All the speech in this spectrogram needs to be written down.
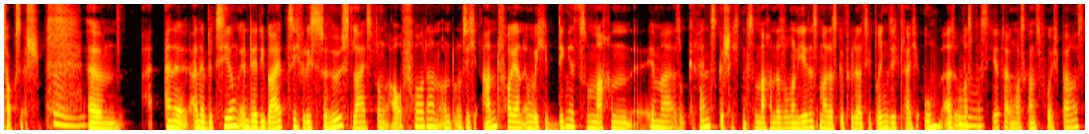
toxisch. Mhm. Ähm, eine, eine Beziehung, in der die beiden sich wirklich zur Höchstleistung auffordern und, und sich anfeuern, irgendwelche Dinge zu machen, immer so Grenzgeschichten zu machen, also wo man jedes Mal das Gefühl hat, sie bringen sich gleich um, also irgendwas mhm. passiert da, irgendwas ganz Furchtbares.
